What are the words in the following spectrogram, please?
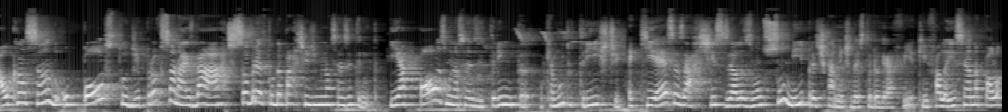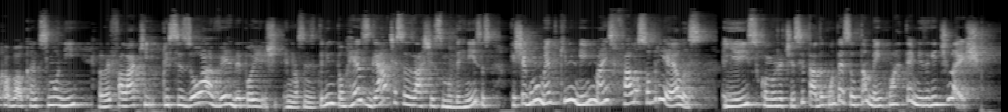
alcançando o posto de profissionais da arte, sobretudo a partir de 1930. E após 1930, o que é muito triste é que essas artistas elas vão sumir praticamente da historiografia. Quem fala isso é Ana Paula Cavalcante Simoni. Ela vai falar que precisou haver depois de 1930 um resgate essas artistas modernistas, porque chega um momento que ninguém mais fala sobre elas. E isso, como eu já tinha citado, aconteceu também com Artemisa Gentileschi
